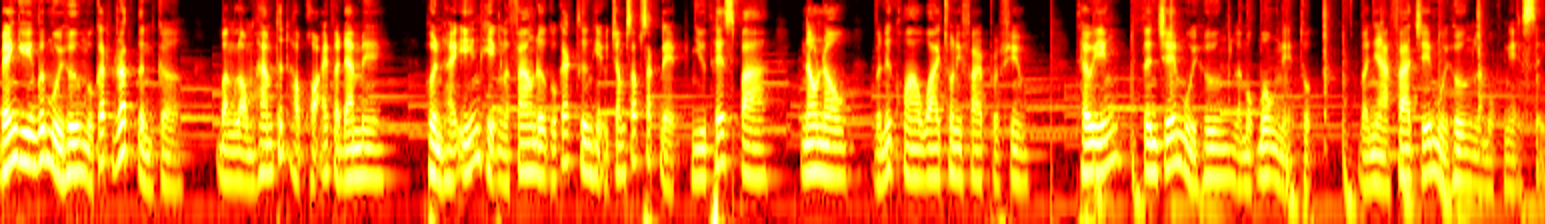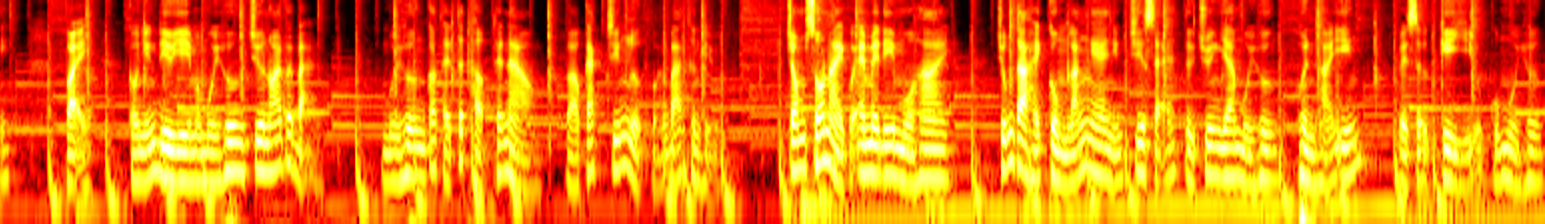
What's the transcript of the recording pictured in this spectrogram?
Bén duyên với mùi hương một cách rất tình cờ, bằng lòng ham thích học hỏi và đam mê. Huỳnh Hải Yến hiện là founder của các thương hiệu chăm sóc sắc đẹp như Thế Spa, Nau Nau và nước hoa Y25 Perfume. Theo Yến, tinh chế mùi hương là một môn nghệ thuật và nhà pha chế mùi hương là một nghệ sĩ. Vậy, còn những điều gì mà mùi hương chưa nói với bạn? Mùi hương có thể tích hợp thế nào vào các chiến lược quảng bá thương hiệu? Trong số này của MAD mùa 2, chúng ta hãy cùng lắng nghe những chia sẻ từ chuyên gia mùi hương Huỳnh Hải Yến về sự kỳ diệu của mùi hương.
